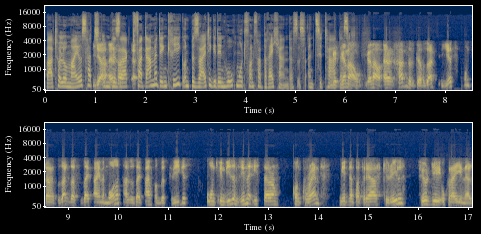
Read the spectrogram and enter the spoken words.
Bartholomäus hat ja, ähm, gesagt, hat, äh, verdamme den Krieg und beseitige den Hochmut von Verbrechern. Das ist ein Zitat. Genau, genau. Er hat das gesagt jetzt und er sagt das seit einem Monat, also seit Anfang des Krieges. Und in diesem Sinne ist er Konkurrent mit dem Patriarch Kirill für die Ukraine.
